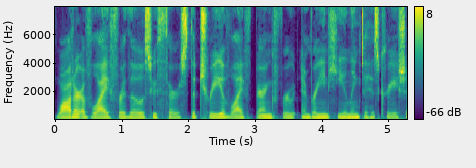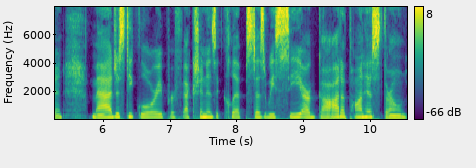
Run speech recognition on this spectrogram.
water of life for those who thirst, the tree of life bearing fruit and bringing healing to his creation. Majesty, glory, perfection is eclipsed as we see our God upon his throne,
